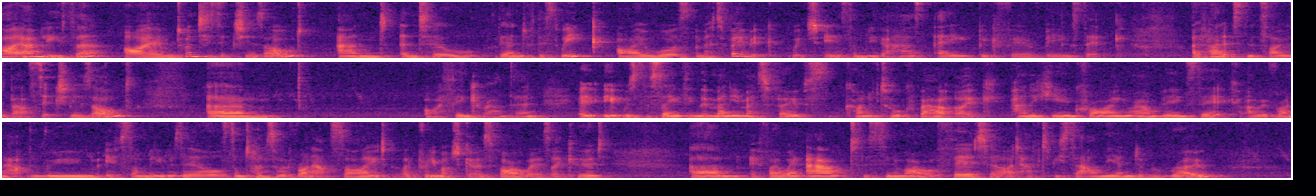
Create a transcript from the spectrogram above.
Hi, I'm Lisa. I'm 26 years old and until the end of this week I was an emetophobic, which is somebody that has a big fear of being sick. I've had it since I was about six years old. Um, oh, I think around then. It, it was the same thing that many emetophobes kind of talk about, like panicky and crying around being sick. I would run out the room if somebody was ill. Sometimes I would run outside. I'd pretty much go as far away as I could. Um, if I went out to the cinema or theatre, I'd have to be sat on the end of a row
